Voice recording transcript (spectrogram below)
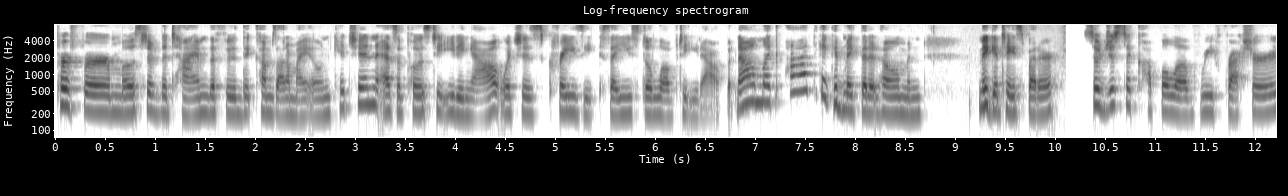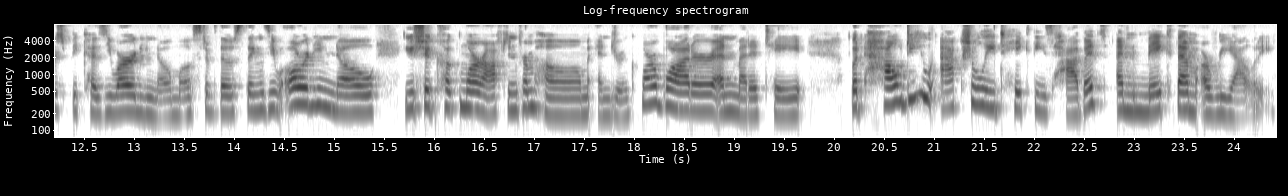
prefer most of the time the food that comes out of my own kitchen as opposed to eating out, which is crazy because I used to love to eat out. But now I'm like, ah, I think I could make that at home and make it taste better. So, just a couple of refreshers because you already know most of those things. You already know you should cook more often from home and drink more water and meditate. But how do you actually take these habits and make them a reality?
